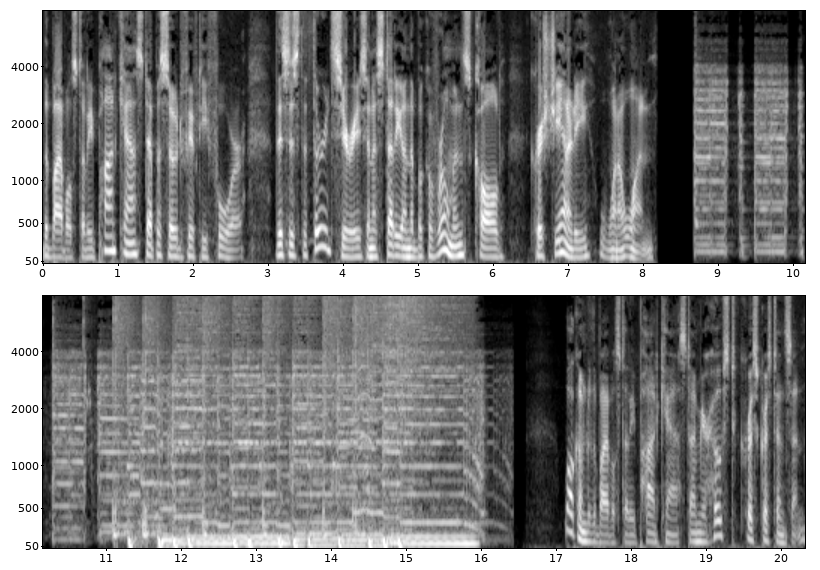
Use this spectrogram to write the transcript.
the Bible Study Podcast, episode 54. This is the third series in a study on the book of Romans called Christianity 101. Welcome to the Bible Study Podcast. I'm your host, Chris Christensen.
